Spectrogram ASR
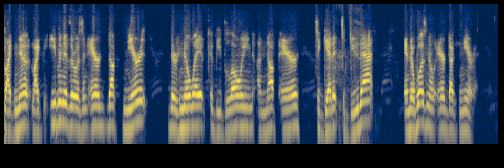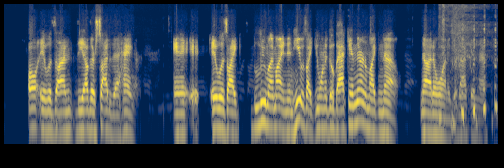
like no like even if there was an air duct near it there's no way it could be blowing enough air to get it to do that and there was no air duct near it. All it was on the other side of the hangar. And it, it, it was like blew my mind. And he was like you want to go back in there? And i'm like no. No i don't want to go back in there.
